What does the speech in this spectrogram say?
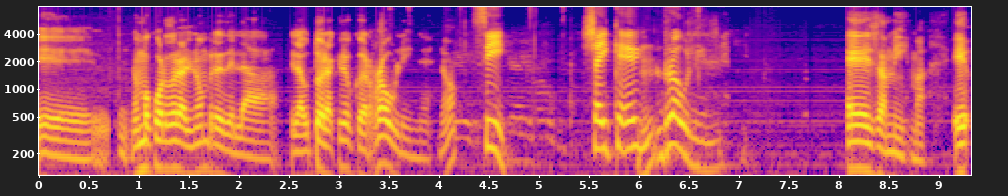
eh, no me acuerdo ahora el nombre de la, autora, creo que Rowling, ¿no? Sí, J.K. ¿Mm? Rowling. Ella misma. Eh,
